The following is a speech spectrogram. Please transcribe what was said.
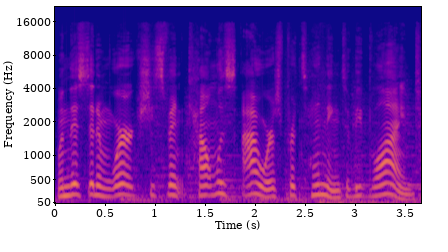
When this didn't work, she spent countless hours pretending to be blind.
